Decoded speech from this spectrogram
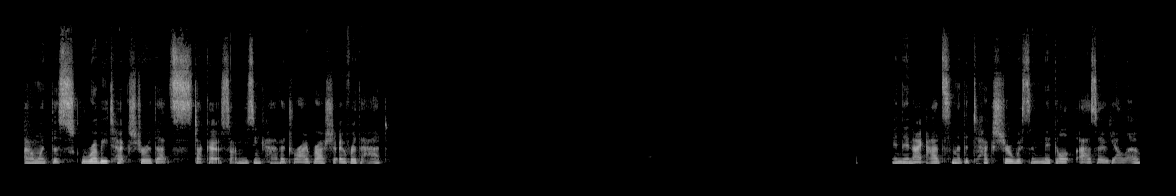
I want the scrubby texture that's stucco, so I'm using kind of a dry brush over that. And then I add some of the texture with some nickel azo yellow.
